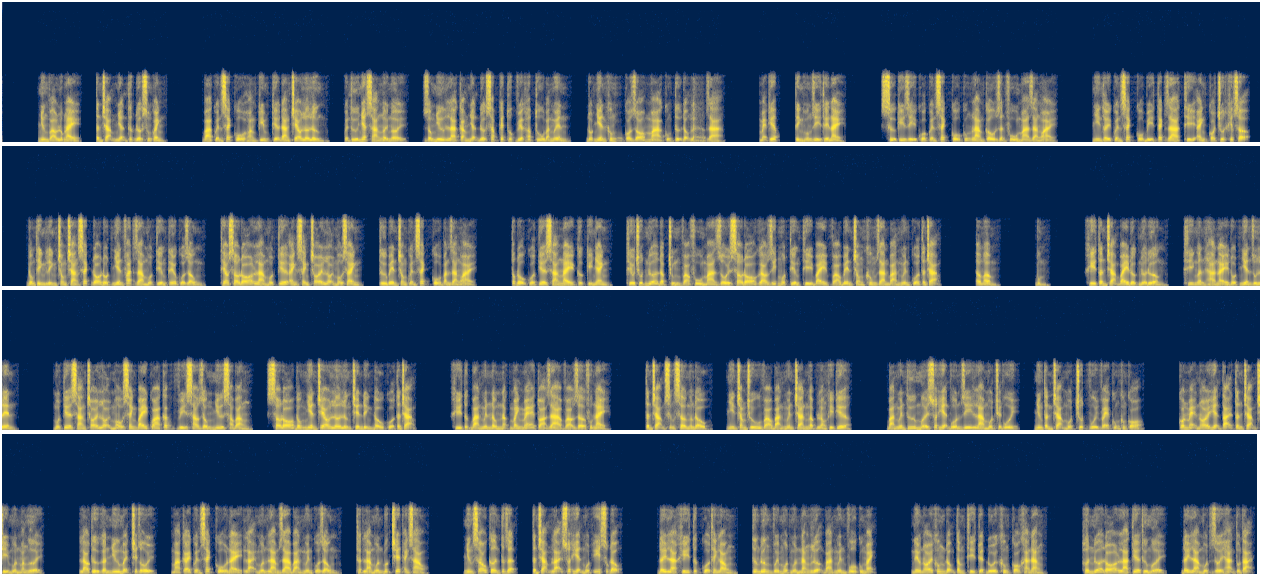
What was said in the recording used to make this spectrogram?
Nhưng vào lúc này, tân trạm nhận thức được xung quanh. Ba quyển sách cổ hoàng kim kia đang treo lơ lửng, quyển thứ nhất sáng ngời ngời, giống như là cảm nhận được sắp kết thúc việc hấp thu bản nguyên, đột nhiên không có gió mà cũng tự động lật ra. Mẹ kiếp, tình huống gì thế này? Sự kỳ dị của quyển sách cổ cũng làm câu dẫn phù ma ra ngoài. Nhìn thấy quyển sách cổ bị tách ra thì anh có chút khiếp sợ. Đống thình lình trong trang sách đó đột nhiên phát ra một tiếng kêu của rồng, theo sau đó là một tia ánh sáng chói lọi màu xanh từ bên trong quyển sách cổ bắn ra ngoài. Tốc độ của tia sáng này cực kỳ nhanh thiếu chút nữa đập chúng vào phù ma rồi sau đó gào rít một tiếng thì bay vào bên trong không gian bản nguyên của tân trạm. Âm ầm, bùm. Khi tân trạm bay được nửa đường thì ngân hà này đột nhiên run lên. Một tia sáng chói lọi màu xanh bay qua các vì sao giống như sao băng sau đó bỗng nhiên treo lơ lửng trên đỉnh đầu của tân trạm. Khí tức bản nguyên nồng nặc mạnh mẽ tỏa ra vào giờ phút này. Tân trạm sững sờ ngầm đầu nhìn chăm chú vào bản nguyên tràn ngập long khí kia. Bản nguyên thứ mười xuất hiện vốn dĩ là một chuyện vui nhưng tần trạm một chút vui vẻ cũng không có. Con mẹ nói hiện tại tân trạm chỉ muốn mắng người. Lao tử gần như mệt chết rồi, mà cái quyển sách cổ này lại muốn làm ra bản nguyên của rồng, thật là muốn bức chết anh sao? Nhưng sau cơn tức giận, tân trạm lại xuất hiện một ít xúc động. Đây là khí tức của thanh long, tương đương với một nguồn năng lượng bản nguyên vô cùng mạnh. Nếu nói không động tâm thì tuyệt đối không có khả năng. Hơn nữa đó là tia thứ mười, đây là một giới hạn tồn tại.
